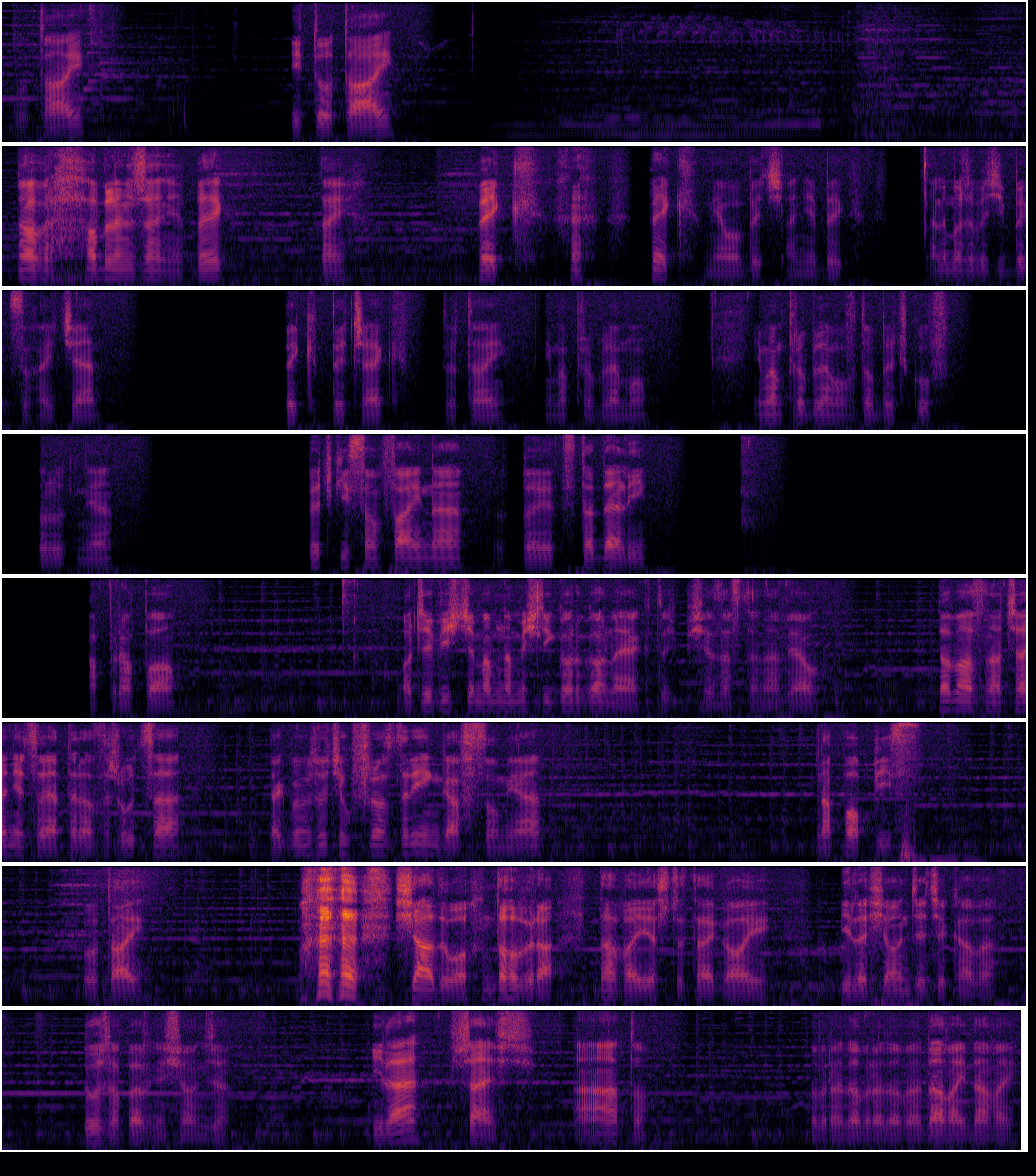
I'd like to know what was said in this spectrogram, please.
Tutaj. I tutaj. Dobra, oblężenie. Byk. Tutaj. Byk. Byk miało być, a nie byk. Ale może być i byk, słuchajcie. Byk, byczek. Tutaj. Nie ma problemu. Nie mam problemów do byczków. Absolutnie. Byczki są fajne w Cytadeli. A propos. Oczywiście mam na myśli Gorgonę, jak ktoś by się zastanawiał. To ma znaczenie, co ja teraz rzucę. Jakbym rzucił Frostringa w sumie. Na popis. Tutaj. Siadło, dobra. Dawaj jeszcze tego i... Ile siądzie, ciekawe. Dużo pewnie siądzie. Ile? Sześć. A to. Dobra, dobra, dobra. Dawaj, dawaj.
